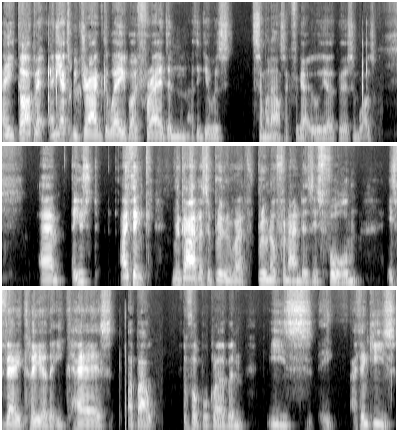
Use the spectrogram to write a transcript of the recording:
And he got a bit, and he had to be dragged away by Fred and I think it was someone else. I forget who the other person was. Um, I used, I think, regardless of Bruno Bruno Fernandes's form, it's very clear that he cares about the football club and he's he, I think he's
